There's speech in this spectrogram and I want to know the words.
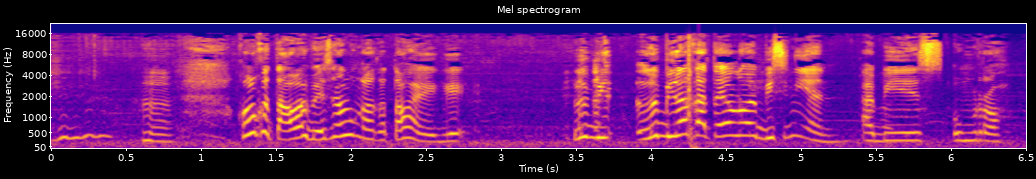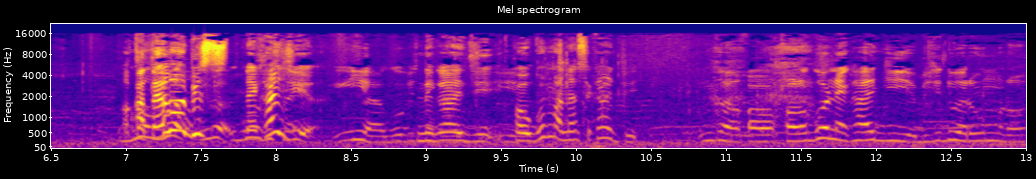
Kalau ketawa biasa lu gak ketawa ya, Ge? Lu, bi- lu bilang katanya lu habis inian, habis umroh. Katanya lu habis Gua- gua naik bisa- haji ya? Iya, gue Naik haji. Iya. Kalau gue mana sih haji? Enggak, kalau kalau gue naik haji, abis itu baru umroh.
